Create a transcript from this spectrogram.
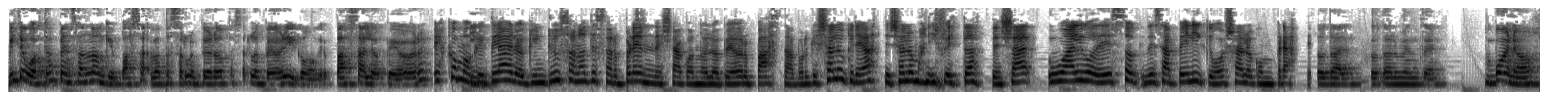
¿Viste? Cuando estás pensando en que pasa, va a pasar lo peor, va a pasar lo peor y como que pasa lo peor. Es como que, claro, que incluso no te sorprende ya cuando lo peor pasa, porque ya lo creaste, ya lo manifestaste, ya hubo algo de eso, de esa peli que vos ya lo compraste. Total, totalmente. Bueno,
